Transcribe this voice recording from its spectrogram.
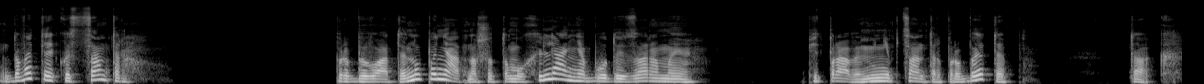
Давайте якось центр пробивати. Ну, понятно, що там ухиляння будуть. Зараз ми підправимо. Мені б центр пробити. Так.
